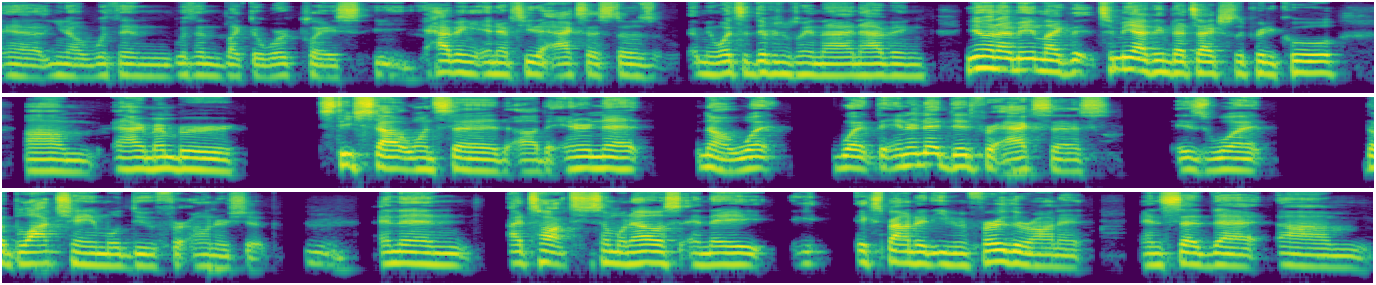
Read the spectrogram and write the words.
Uh, you know, within within like the workplace, e, having NFT to access those. I mean, what's the difference between that and having you know what I mean? Like to me, I think that's actually pretty cool. Um, and I remember Steve Stoute once said, uh, "The internet, no, what what the internet did for access is what the blockchain will do for ownership." Hmm. And then I talked to someone else, and they expounded even further on it and said that um,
